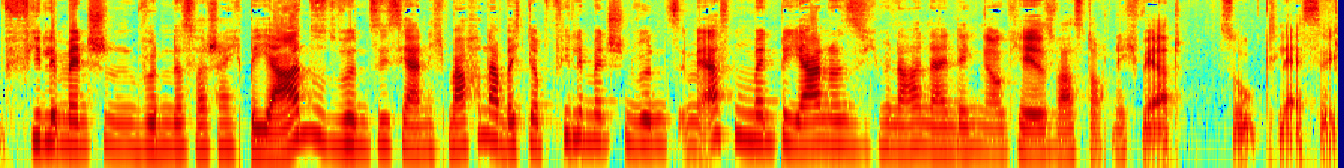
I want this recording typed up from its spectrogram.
viele Menschen würden das wahrscheinlich bejahen, sonst würden sie es ja nicht machen. Aber ich glaube, viele Menschen würden es im ersten Moment bejahen und sich im Nachhinein denken, okay, das war es doch nicht wert. So Classic.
